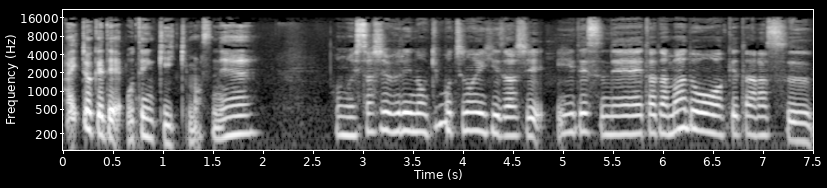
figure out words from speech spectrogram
はい。というわけで、お天気いきますね。この久しぶりの気持ちのいい日差し、いいですね。ただ窓を開けたらす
